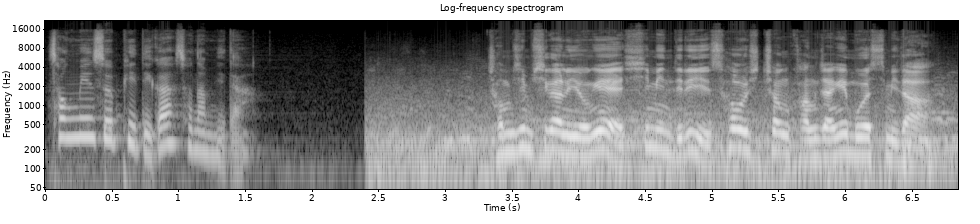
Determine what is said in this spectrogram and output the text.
성민수 PD가 전합니다. 점심시간을 이용해 시민들이 서울시청 광장에 모였습니다.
